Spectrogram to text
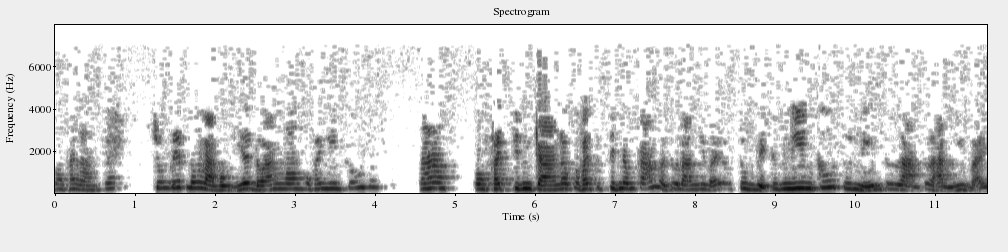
con phải làm chứ chúng biết muốn làm một dĩa đồ ăn ngon con phải nghiên cứu chứ. Phải không? Con phải tin càng đâu có phải tôi tin ông tám rồi tôi làm như vậy đâu. Tôi vì tôi nghiên cứu, tôi niệm, tôi làm, tôi hành như vậy.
